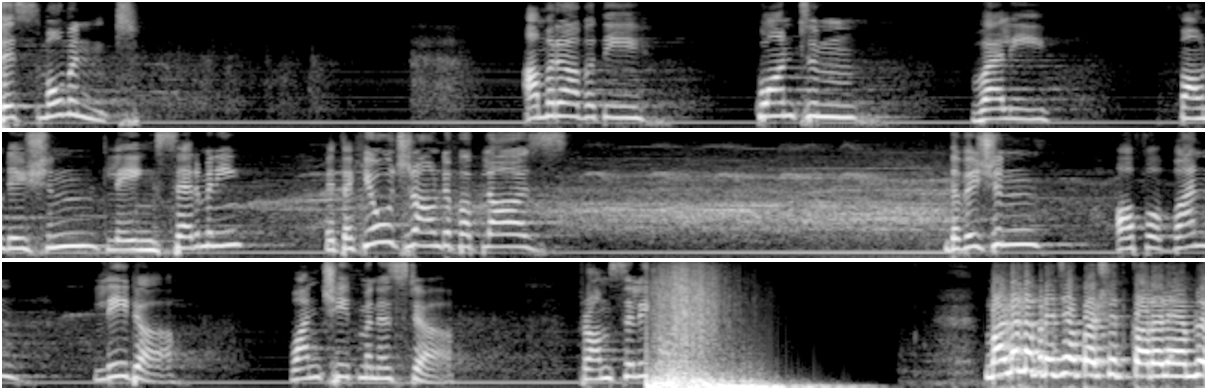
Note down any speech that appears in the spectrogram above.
this moment. Amaravati Quantum Valley Foundation laying ceremony with a huge round of applause. The vision of a one leader, one chief minister from Silicon. మండల ప్రజా పరిషత్ కార్యాలయంలో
